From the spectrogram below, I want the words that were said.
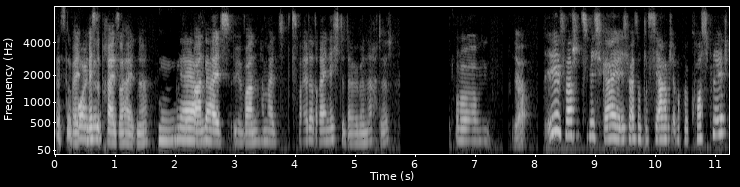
Beste Weil Freunde. Messepreise halt, ne? Hm, Ja, wir ja, waren klar. halt, wir waren, haben halt zwei oder drei Nächte da übernachtet. Ähm, ja. Nee, Es war schon ziemlich geil. Ich weiß noch, das Jahr habe ich auch noch gecosplayt.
